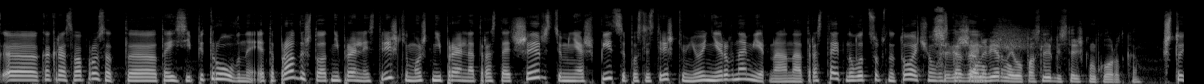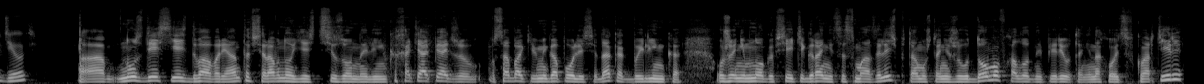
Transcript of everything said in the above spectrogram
э, как раз вопрос от э, Таисии Петровны. Это правда, что от неправильной стрижки может неправильно отрастать шерсть? У меня шпицы, после стрижки у него неравномерно она отрастает. Ну вот, собственно, то, о чем вы сказали. Совершенно верно, его последовали слишком коротко. Что делать? А, ну, здесь есть два варианта. Все равно есть сезонная линька. Хотя, опять же, собаки в мегаполисе, да, как бы линька, уже немного все эти границы смазались, потому что они живут дома, в холодный период они находятся в квартире,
